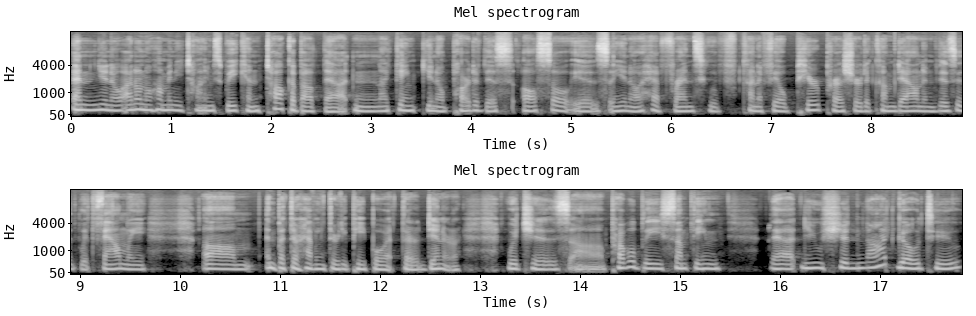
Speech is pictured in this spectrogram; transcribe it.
And, you know, I don't know how many times we can talk about that. And I think, you know, part of this also is, you know, I have friends who kind of feel peer pressure to come down and visit with family. Um, and, but they're having 30 people at their dinner, which is uh, probably something that you should not go to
